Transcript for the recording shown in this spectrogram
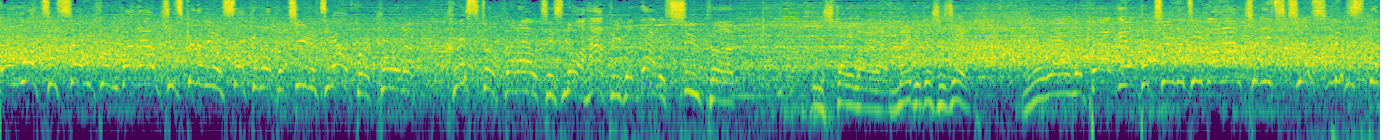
Oh, what a save from Van Hout. It's going to be a second opportunity out for a corner. Kristof Van Hout is not happy, but that was superb. Going to stay like that. Maybe this is it. And around the back, the opportunity Van Hout, and it's just missed the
